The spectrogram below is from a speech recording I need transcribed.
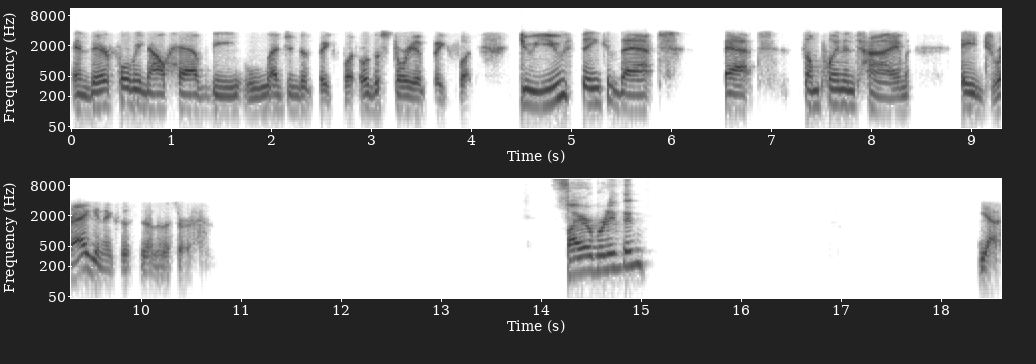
and therefore we now have the legend of Bigfoot or the story of Bigfoot. Do you think that at some point in time a dragon existed on this earth? Fire breathing? Yes.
